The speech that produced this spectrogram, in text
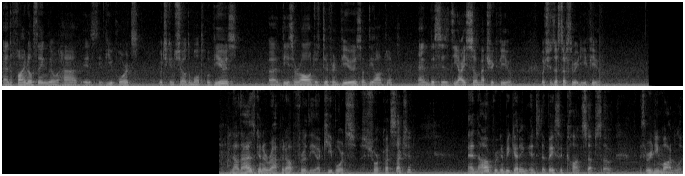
And the final thing that we'll have is the viewports which can show the multiple views. Uh, these are all just different views of the object. And this is the isometric view, which is just a 3D view. Now that is going to wrap it up for the uh, keyboards shortcut section. And now we're going to be getting into the basic concepts of 3D modeling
